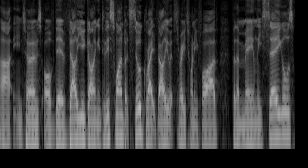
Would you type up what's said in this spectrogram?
uh, in terms of their value going into this one, but still great value at $3.25 for the Manly Seagulls.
